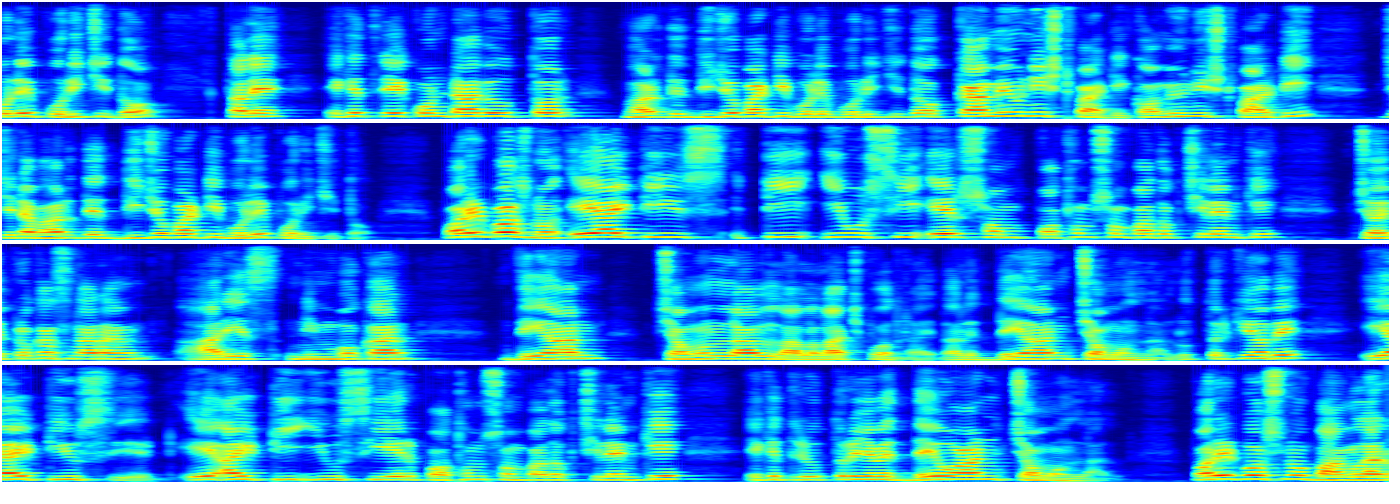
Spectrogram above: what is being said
বলে পরিচিত, তাহলে এক্ষেত্রে কোনটা হবে উত্তর? ভারতের দ্বিজ পার্টি বলে পরিচিত কমিউনিস্ট পার্টি কমিউনিস্ট পার্টি, যেটা ভারতের দ্বিজ পার্টি বলে পরিচিত। পরের প্রশ্ন এআইটি টিইউসি এর প্রথম সম্পাদক ছিলেন কি? Jayaprakash Narayan, R S Nimbkar, Dewan Chamanlal Lala Lajpat Rai. তাহলে দেয়ান চমনলাল। উত্তর কী হবে? এআইটিউসি এআইটিইউসি এর প্রথম সম্পাদক ছিলেন কে? এক্ষেত্রে উত্তরে যাবে দেওয়ান চমনলাল। পরের প্রশ্ন, বাংলার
